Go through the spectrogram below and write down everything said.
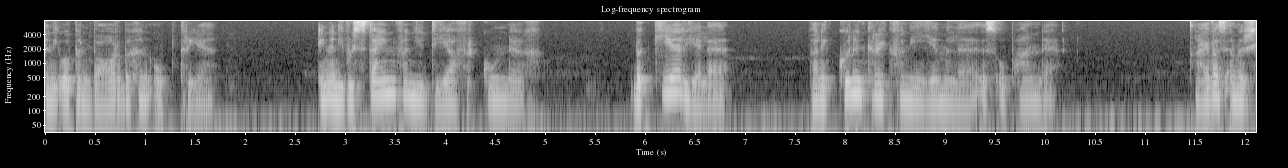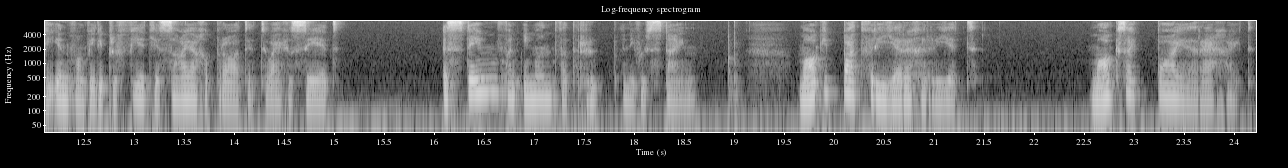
in die openbaar begin optree en in die woestyn van Judea verkondig: Bekeer julle, want die koninkryk van die hemele is op hande. Hy was immers die een van wie die profeet Jesaja gepraat het toe hy gesê het: 'n stem van iemand wat roep in die woestyn. Maak die pad vir die Here gereed. Maak sy paaie reguit.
